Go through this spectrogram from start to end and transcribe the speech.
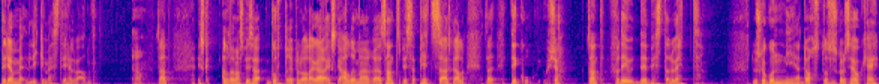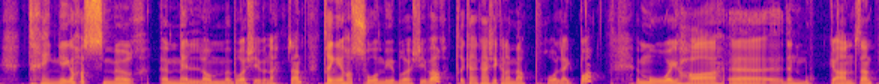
det de liker mest i hele verden. Ja. Sant? Jeg skal aldri mer spise godteri på lørdager. Jeg skal aldri mer eh, sant, spise pizza. Jeg skal aldri, det, det går jo ikke. Sant? For det er jo det beste du vet. Du skal gå nederst, og så skal du si OK, trenger jeg å ha smør eh, mellom brødskivene? Sant? Trenger jeg å ha så mye brødskiver? Kanskje jeg kan ha mer pålegg på? Må jeg ha eh, den mokkaen? Sant?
